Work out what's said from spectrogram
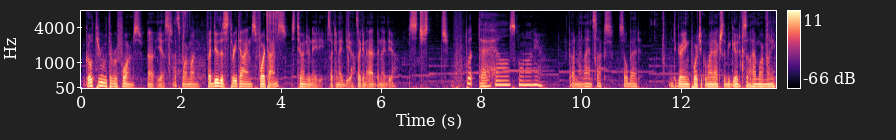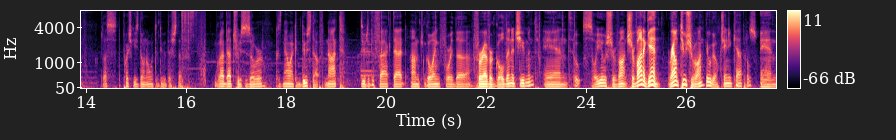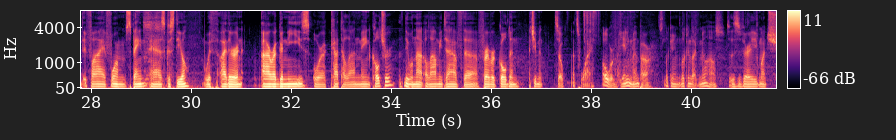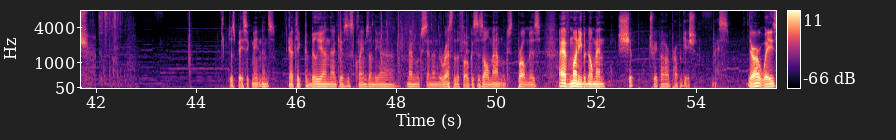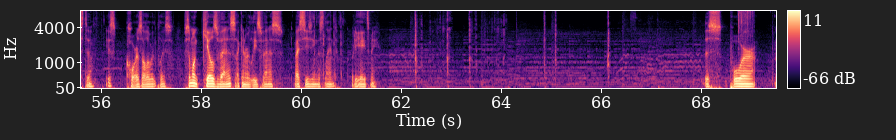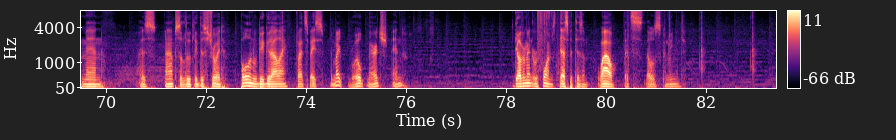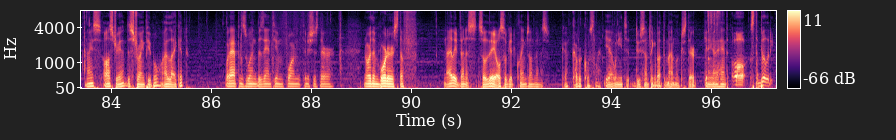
Go through with the reforms. Uh, yes, that's more money. If I do this three times, four times, it's 280. It's like an idea. It's like an admin idea. It's just, what the hell's going on here? God, my land sucks so bad. Integrating Portugal might actually be good because I'll have more money. Plus, the Portuguese don't know what to do with their stuff. I'm glad that truce is over because now I can do stuff. Not due to the fact that I'm going for the Forever Golden achievement. And, oh, Soyo Shirvan. Shirvan again. Round two, Shirvan. Here we go. Changing capitals. And if I form Spain as Castile with either an Aragonese or a Catalan main culture, they will not allow me to have the Forever Golden achievement. So that's why. Oh, we're gaining manpower. It's looking looking like Millhouse. So this is very much just basic maintenance. Gotta take Kabylia and that gives us claims on the uh, Mamluks and then the rest of the focus is all Mamluks. The problem is I have money but no men. Ship trade power propagation. Nice. There are ways to use cores all over the place. If someone kills Venice, I can release Venice by seizing this land. But he hates me. This poor man has absolutely destroyed. Poland would be a good ally if I had space. It might royal marriage end. Government reforms, despotism. Wow, that's that was convenient. Nice, Austria destroying people. I like it. What happens when Byzantium form finishes their northern border stuff? Annihilate Venice, so they also get claims on Venice. Okay, cover coastline. Yeah, we need to do something about the Mamluks. They're getting out of hand. Oh, stability.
